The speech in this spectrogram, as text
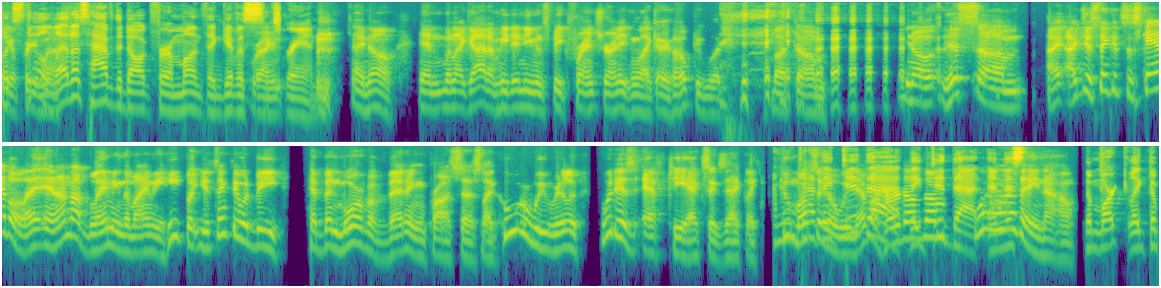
But Yeah, still, much. let us have the dog for a month and give us six Right. grand. I know. And when I got him, he didn't even speak French or anything like I hoped he would. But um, you know, this um, I, I just think it's a scandal, and I'm not blaming the Miami Heat, but you'd think there would be have been more of a vetting process. Like, who are we really? What is FTX exactly? I Two months ago, we never that. heard of They them. They did that, Where and are this- they now? The mark, like the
